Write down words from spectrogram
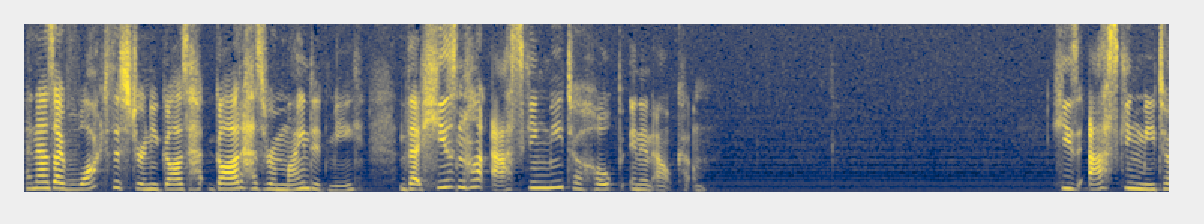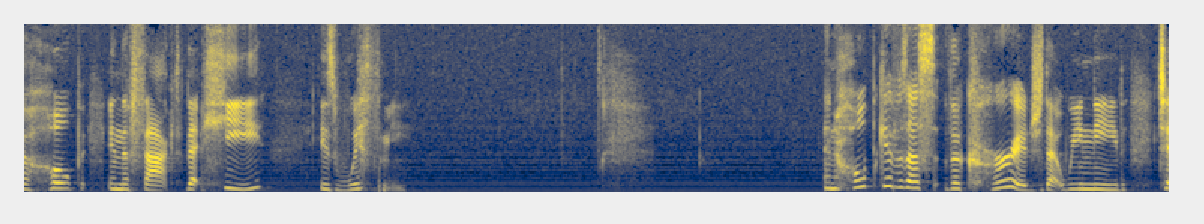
And as I've walked this journey, God has reminded me that He's not asking me to hope in an outcome. He's asking me to hope in the fact that He is with me. And hope gives us the courage that we need to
